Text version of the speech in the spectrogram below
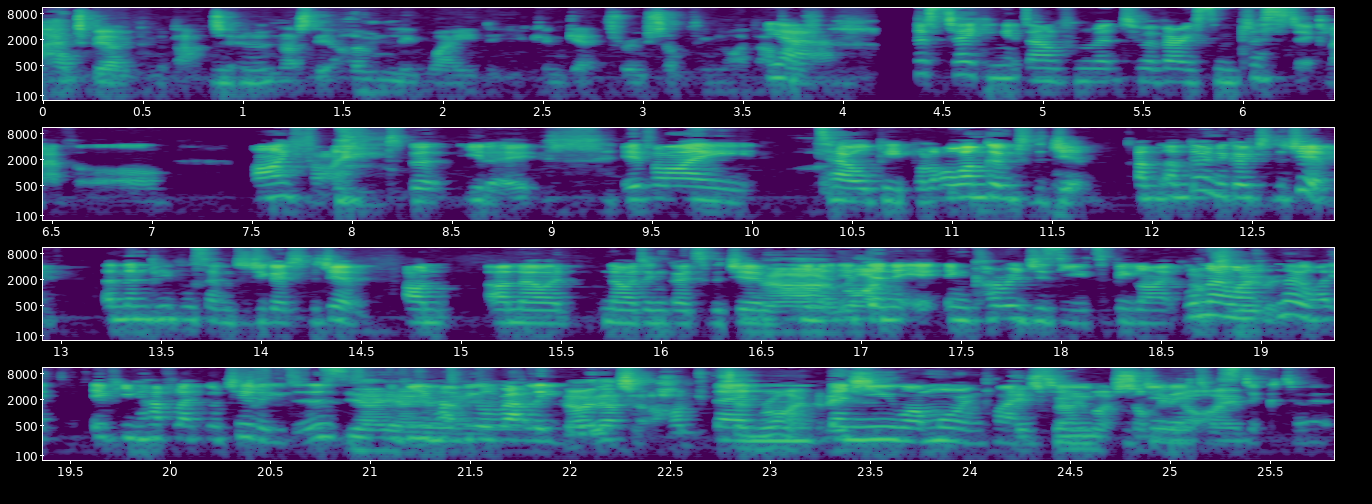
I had to be open about it, Mhm. and that's the only way that you can get through something like that. Yeah. Just taking it down from a, to a very simplistic level, I find that, you know, if I tell people, oh, I'm going to the gym, I'm, I'm going to go to the gym. And then people say, well, did you go to the gym? Oh, oh no, I, no, I didn't go to the gym. Nah, you know, right. Then it encourages you to be like, well, Absolutely. no, I, no, like if you have like your cheerleaders, Yeah, yeah, if you yeah, have your rally No, that's 100% then, right. and then you are more inclined it's to, very much to do something it that or I- stick to it.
